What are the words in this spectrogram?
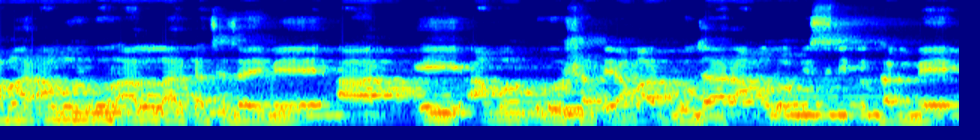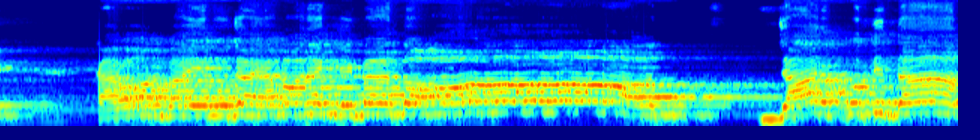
আমার আমলগুলো আল্লাহর কাছে যাইবে, আর এই আমলগুলোর সাথে আমার রোজার আমলও মিশ্রিত থাকবে। কারণ ভাই, রোজা এমন এক ইবাদত, যার প্রতিদান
